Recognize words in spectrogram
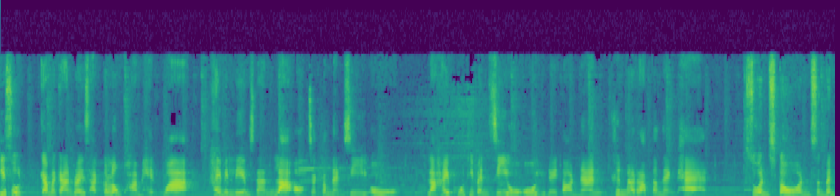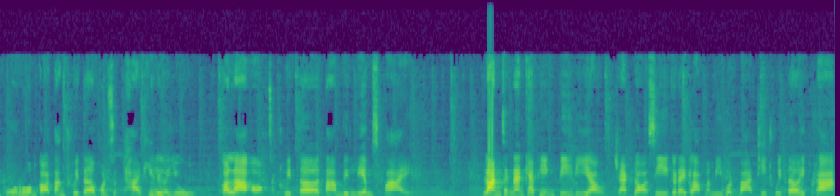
ที่สุดกรรมการบริษัทก็ลงความเห็นว่าให้วิลเลียมส์นั้นลาออกจากตำแหน่ง CEO และให้ผู้ที่เป็น COO อยู่ในตอนนั้นขึ้นมารับตำแหน่งแทน ส่วน Stone ซึ่งเป็นผู้ร่วมก่อตั้ง Twitter คนสุดท้ายที่เหลืออยู่ ก็ลาออกจาก Twitter ตามวิลเลียมส์ไป หลังจากนั้นแค่เพียงปีเดียวแจ็คดอร์ซี่ก็ได้กลับมามีบทบาทที่ Twitter อีกครั้ง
